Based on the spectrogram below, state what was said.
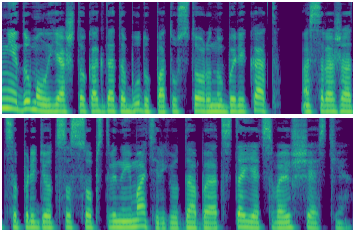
Не думал я, что когда-то буду по ту сторону баррикад, а сражаться придется с собственной матерью, дабы отстоять свое счастье.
